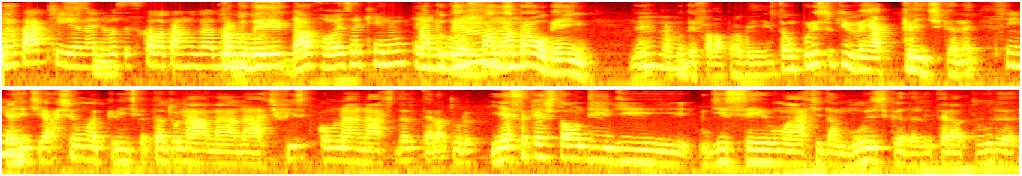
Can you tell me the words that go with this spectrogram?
dela empatia, né? Sim. De você se colocar no lugar do para outro. poder Dar voz a quem não tem. para poder voz. falar para alguém, né? Uhum. Para poder falar para alguém. Então por isso que vem a crítica, né? Sim. que a gente acha uma crítica tanto na, na, na arte física como na, na arte da literatura. E essa questão de, de, de ser uma arte da música, da literatura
